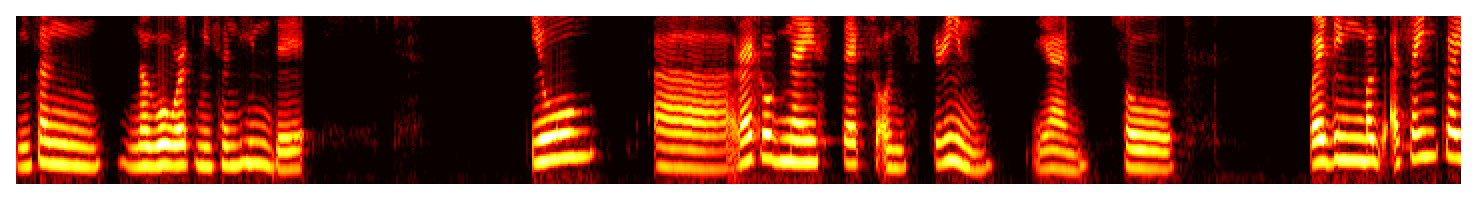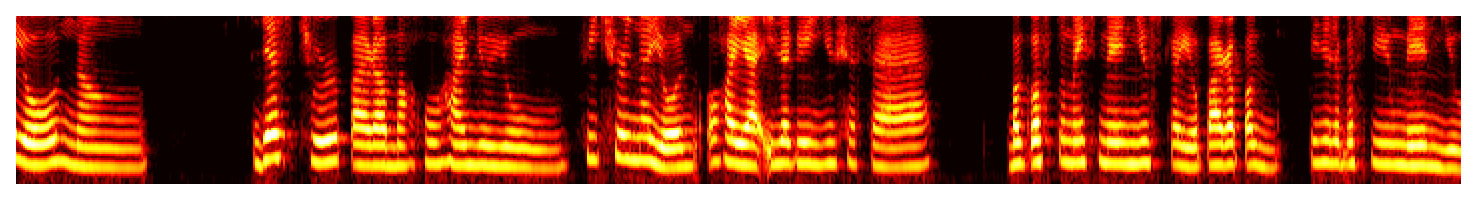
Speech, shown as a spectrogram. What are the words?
minsan nag-work, minsan hindi, yung ah, recognize text on screen. Ayan. So, pwedeng mag-assign kayo ng gesture para makuha nyo yung feature na yon o kaya ilagay nyo siya sa mag-customize menus kayo para pag pinalabas nyo yung menu,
